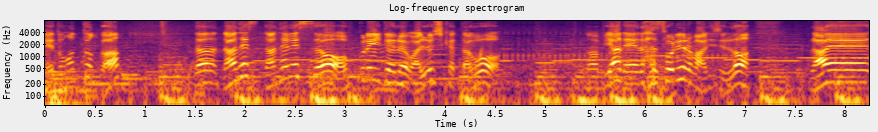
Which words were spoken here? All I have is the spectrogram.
얘도 헌터인가? 난, 난, 했, 난 해냈어. 업그레이드를 완료시켰다고. 어, 미안해. 난 소리를 많이 질러. 나의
